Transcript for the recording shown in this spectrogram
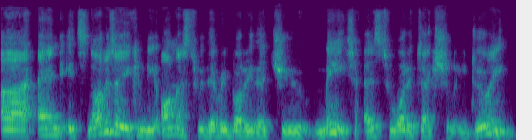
Uh, and it's not as though you can be honest with everybody that you meet as to what it's actually doing.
